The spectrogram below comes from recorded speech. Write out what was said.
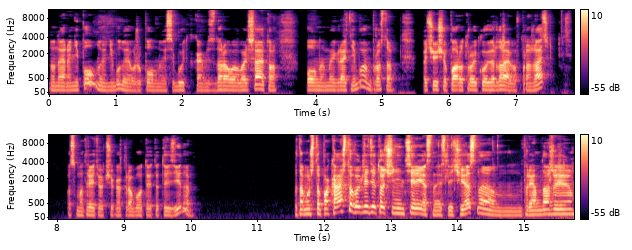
Ну, наверное, не полную, не буду я уже полную. Если будет какая-нибудь здоровая большая, то полную мы играть не будем. Просто хочу еще пару-тройку овердрайвов прожать. Посмотреть вообще, как работает эта Изида. Потому что пока что выглядит очень интересно, если честно. Прям даже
